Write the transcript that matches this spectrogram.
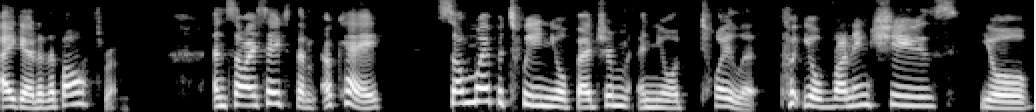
i go to the bathroom. And so i say to them okay somewhere between your bedroom and your toilet put your running shoes your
